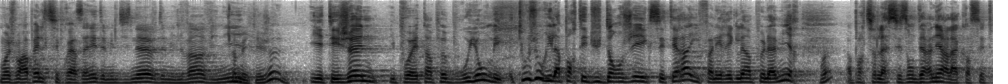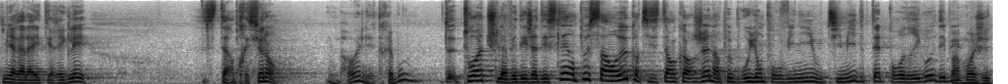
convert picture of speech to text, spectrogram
Moi, je me rappelle ses premières années, 2019, 2020, Vini. mais il était jeune. Il était jeune, il pouvait être un peu brouillon, mais toujours il apportait du danger, etc. Il fallait régler un peu la mire. À partir de la saison dernière, là, quand cette mire elle a été réglée, c'était impressionnant. Bah ouais, il est très bon. toi, tu l'avais déjà décelé un peu ça en eux quand ils étaient encore jeunes, un peu brouillon pour Vini ou timide peut-être pour Rodrigo au début bah, Moi, j'ai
